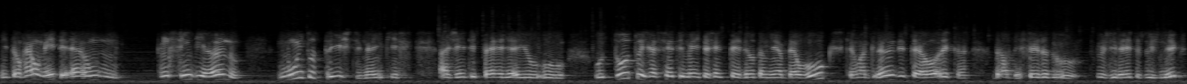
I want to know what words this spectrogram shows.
Então, realmente é um, um fim de ano muito triste, né? em que a gente perde aí o, o o Tuto, e recentemente a gente perdeu também a Bell Hooks, que é uma grande teórica da defesa do, dos direitos dos negros,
